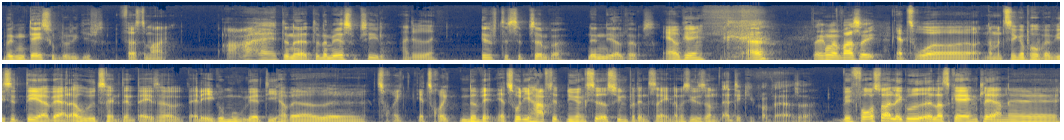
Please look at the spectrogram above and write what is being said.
Hvilken dato blev de gift? 1. maj. Ej, den er, den er mere subtil. Nej, det ved jeg ikke. 11. september 1999. Ja, okay. Ja, der kan man bare se. Jeg tror, når man tænker på, hvad visse DR hver der har udtalt den dag, så er det ikke umuligt, at de har været... Øh, jeg tror ikke, jeg tror ikke nødvendigt. Jeg tror, de har haft et nuanceret syn på den sag, lad mig sige det sådan. Ja, det kan godt være, altså. Vil forsvaret lægge ud, eller skal anklagerne...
